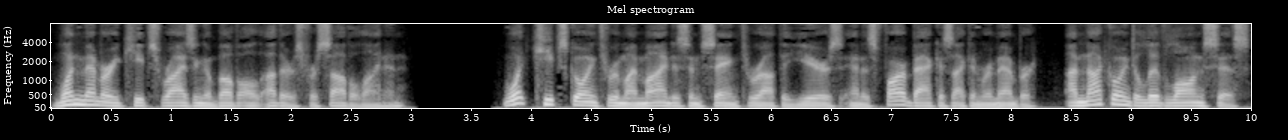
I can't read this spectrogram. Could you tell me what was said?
one memory keeps rising above all others for Savolainen. What keeps going through my mind is him saying throughout the years and as far back as I can remember, I'm not going to live long, sis.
